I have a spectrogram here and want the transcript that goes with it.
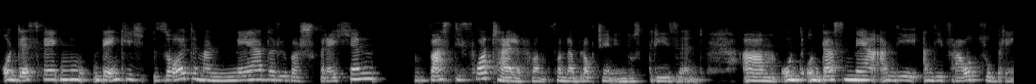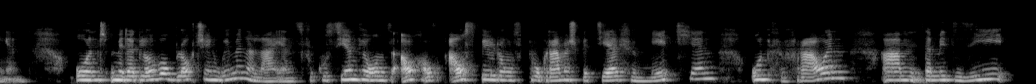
Und deswegen denke ich, sollte man mehr darüber sprechen, was die Vorteile von, von der Blockchain-Industrie sind ähm, und, und das mehr an die, an die Frau zu bringen. Und mit der Global Blockchain Women Alliance fokussieren wir uns auch auf Ausbildungsprogramme speziell für Mädchen und für Frauen, ähm, damit sie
